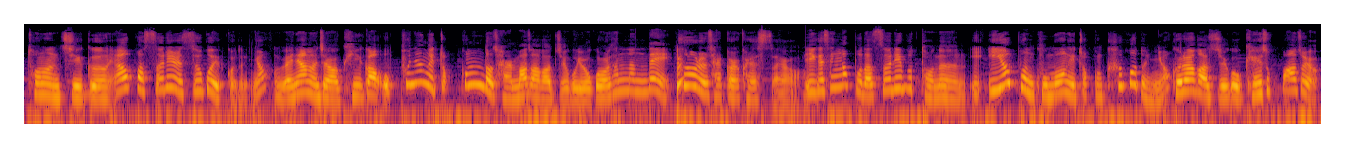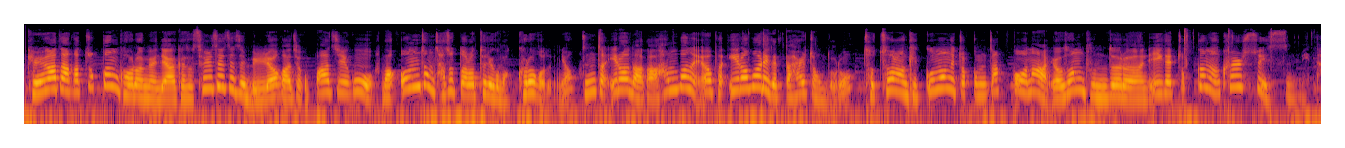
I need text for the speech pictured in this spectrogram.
저는 지금 에어팟 3를 쓰고 있거든요. 왜냐면 제가 귀가 오픈형이 조금 더 잘 맞아가지고 이걸 샀는데 프로를 살 걸 그랬어요. 이게 생각보다 3부터는 이 이어폰 구멍이 조금 크거든요. 그래가지고 계속 빠져요. 길 가다가 조금 걸으면 얘가 계속 슬슬슬슬 밀려가지고 빠지고 막 엄청 자주 떨어뜨리고 막 그러거든요. 진짜 이러다가 한 번에 에어팟 잃어버리겠다 할 정도로 저처럼 귓구멍이 조금 작거나 여성분들은 이게 조금은 클 수 있습니다.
